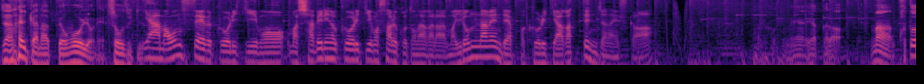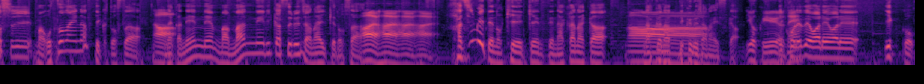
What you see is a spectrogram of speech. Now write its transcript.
じゃないかなって思うよね正直。いやーまあ音声のクオリティもまあ喋りのクオリティもさることながらまあいろんな面でやっぱクオリティ上がってんじゃないですか？なるほどね。だからまあ今年、まあ、大人になっていくとさなんか年々、まあ、マンネリ化するじゃないけどさはいはいはいはい。初めての経験ってなかなかなくなってくるじゃないいですか。よく言うよね。でこれで我々一個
